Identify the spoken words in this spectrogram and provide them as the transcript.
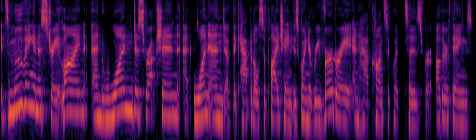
It's moving in a straight line, and one disruption at one end of the capital supply chain is going to reverberate and have consequences for other things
